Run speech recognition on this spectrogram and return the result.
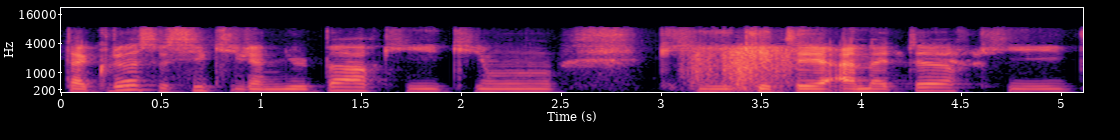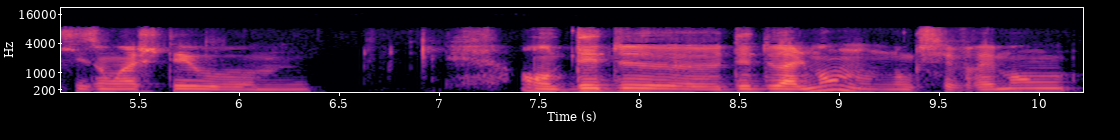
T'as Klos aussi qui vient de nulle part, qui, qui, ont, qui, qui étaient amateurs, qui, qu'ils ont acheté en D2, D2 allemande. Donc c'est vraiment.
